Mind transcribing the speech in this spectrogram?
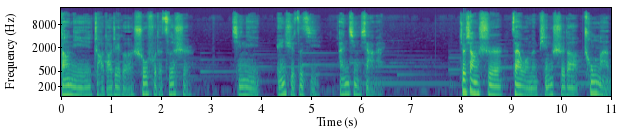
当你找到这个舒服的姿势，请你允许自己安静下来，就像是在我们平时的充满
